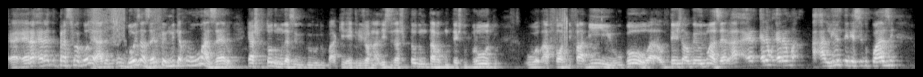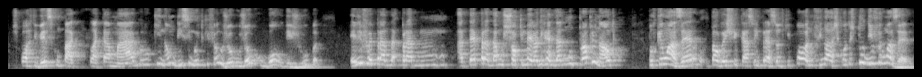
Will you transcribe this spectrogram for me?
É, era para ser uma goleada. O 2 a 0 foi muito. O 1 a 0 que acho que todo mundo, assim, do, do, aqui, entre os jornalistas, acho que todo mundo estava com o texto pronto. O, a foto de Fabinho, o gol, a, o texto ganhou de 1 a 0 era, era uma, A linha teria sido quase Sport vence com placar magro, que não disse muito que foi o jogo. O jogo, o gol de Juba, ele foi para até para dar um choque melhor de realidade no próprio Náutico. Porque 1 a 0 talvez ficasse a impressão de que, pô, no final das contas, tudo foi 1 a 0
